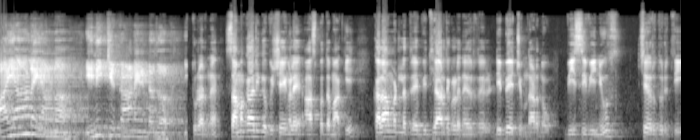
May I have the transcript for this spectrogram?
അയാളെയാണ് എനിക്ക് കാണേണ്ടത് തുടർന്ന് സമകാലിക വിഷയങ്ങളെ ആസ്പദമാക്കി കലാമണ്ഡലത്തിലെ വിദ്യാർത്ഥികളുടെ നേതൃത്വത്തിൽ ഡിബേറ്റും നടന്നു. V news Cheruthuruthy.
